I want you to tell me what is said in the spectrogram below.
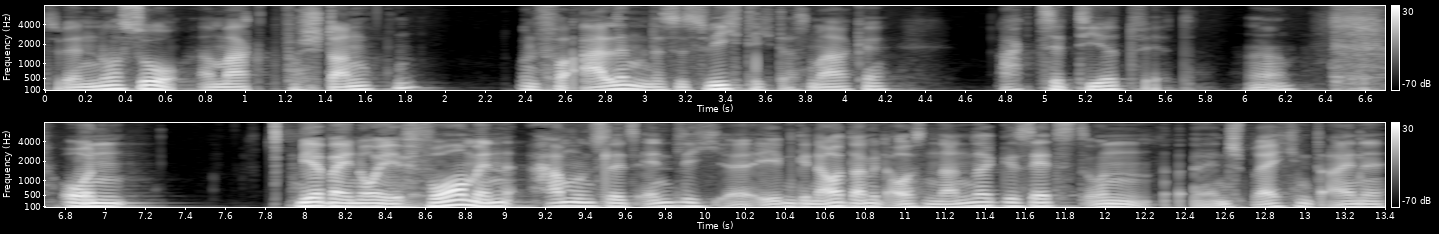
Sie werden nur so am Markt verstanden und vor allem, das ist wichtig, dass Marke akzeptiert wird. Ja. Und wir bei Neue Formen haben uns letztendlich äh, eben genau damit auseinandergesetzt und entsprechend eine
